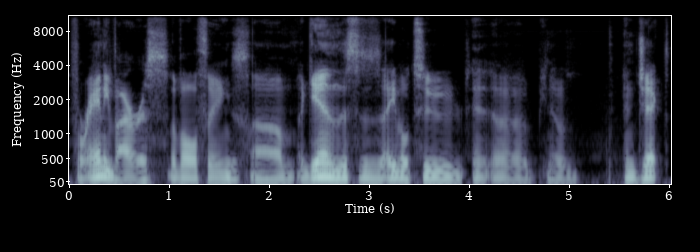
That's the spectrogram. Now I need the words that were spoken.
for antivirus of all things. Um, again, this is able to, uh, you know, inject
